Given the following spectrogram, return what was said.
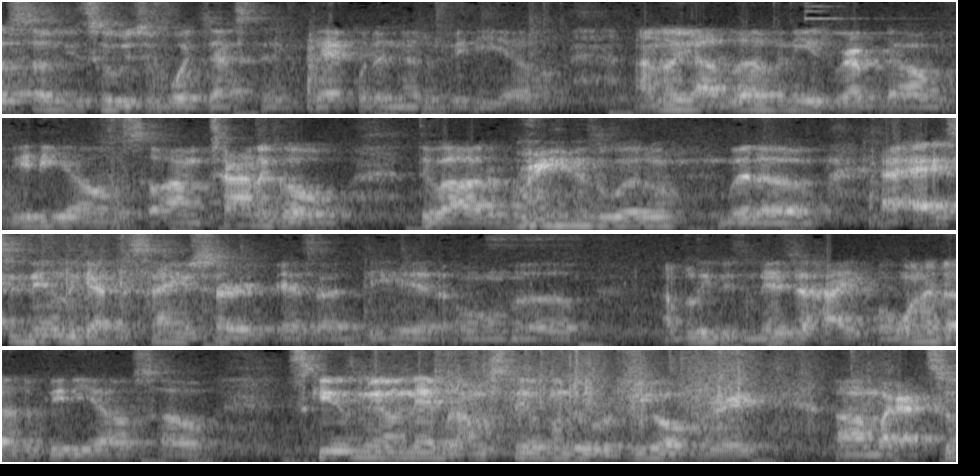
What's up YouTube, it's your boy Justin back with another video. I know y'all loving these Rep Dog videos, so I'm trying to go through all the brands with them. But uh, I accidentally got the same shirt as I did on, uh, I believe it's Ninja Hype or one of the other videos. So excuse me on that, but I'm still gonna do a review over it. Um, I got two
